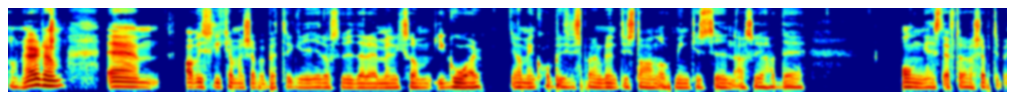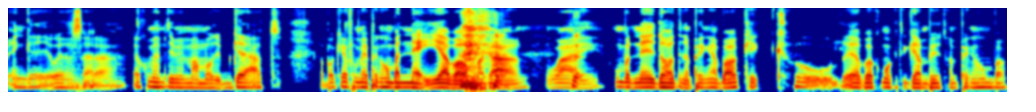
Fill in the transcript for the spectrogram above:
Don't hurt them. Um, obviously kan man köpa bättre grejer och så vidare men liksom igår, jag och min kompis vi sprang runt i stan och min kusin, alltså jag hade ångest efter att ha köpt typ en grej och jag, var så här, jag kom hem till min mamma och typ grät. Jag bara kan jag få mer pengar? Hon bara nej. Jag bara oh my god, why? Hon bara nej du har dina pengar. Jag bara okej okay, cool. Jag bara kommer åka till Gambia utan pengar. Hon bara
